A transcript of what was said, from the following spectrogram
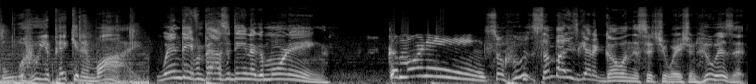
who you picking and why? Wendy from Pasadena. Good morning. Good morning. So who? Somebody's got to go in this situation. Who is it?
